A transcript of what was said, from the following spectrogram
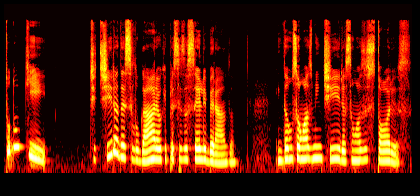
tudo o que te tira desse lugar é o que precisa ser liberado. Então são as mentiras, são as histórias.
